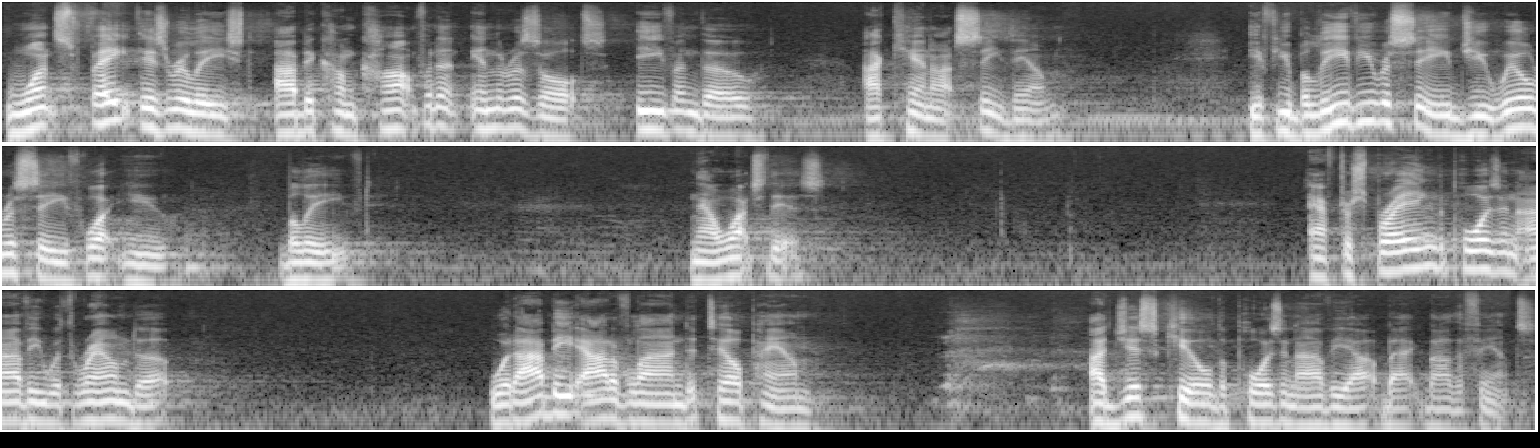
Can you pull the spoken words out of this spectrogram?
Once faith is released, I become confident in the results, even though I cannot see them. If you believe you received, you will receive what you believed. Now, watch this. After spraying the poison ivy with Roundup, would I be out of line to tell Pam? I just killed the poison ivy out back by the fence.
